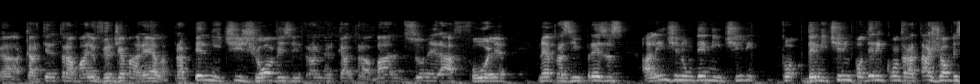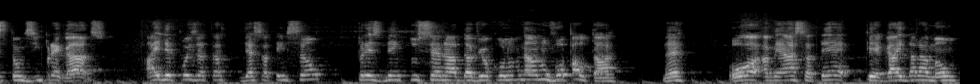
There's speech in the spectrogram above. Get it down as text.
a carteira de trabalho verde e amarela, para permitir jovens entrar no mercado de trabalho, desonerar a folha, né? para as empresas, além de não demitirem, demitirem, poderem contratar jovens que estão desempregados. Aí depois dessa atenção, presidente do Senado, Davi Alcolumbre, não, eu não vou pautar, né? Ou ameaça até pegar e dar na mão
